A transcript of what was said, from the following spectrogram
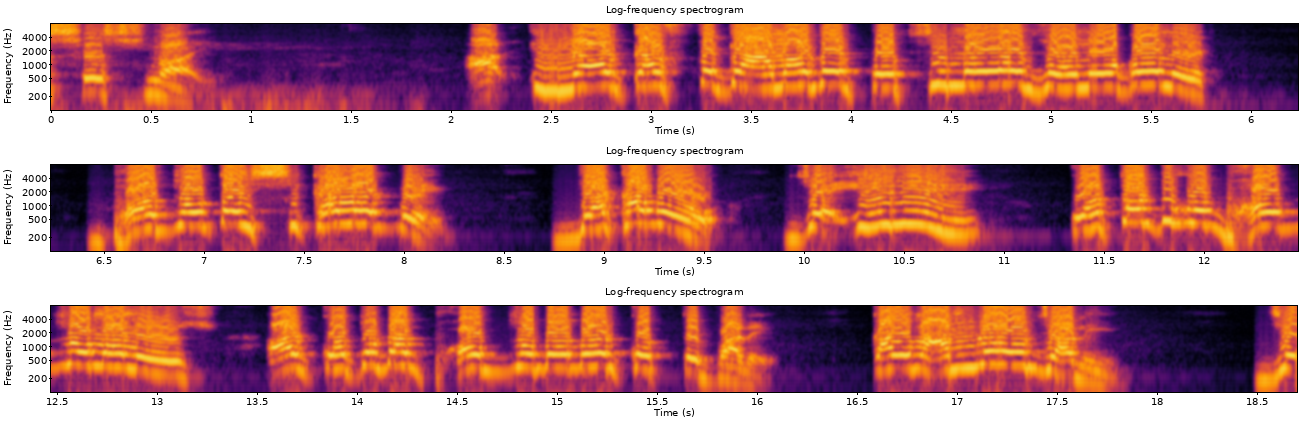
শেষ নয়। আর ইনার কাছ থেকে আমাদের পশ্চিমবাংলার জনগণের ভদ্রতায় শিখা লাগবে। দেখাবো যে ইনি কতটুকু ভদ্র মানুষ আর কতটা ভদ্র ব্যবহার করতে পারে। কারণ আমরাও জানি যে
